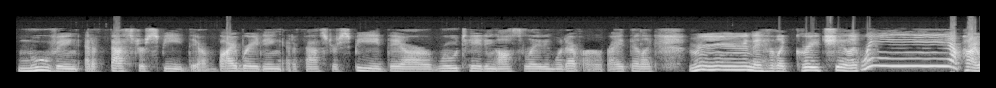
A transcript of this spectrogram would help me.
moving at a faster speed. They are vibrating at a faster speed. They are rotating, oscillating, whatever, right? They're like, and they have like great shit, like, up high,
